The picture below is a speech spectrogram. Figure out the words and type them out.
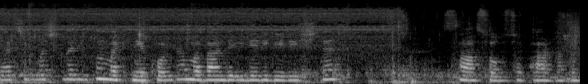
Gerçi bulaşıkları yıkama makineye koydum ama ben de ileri geri işte sağ solu toparladım.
